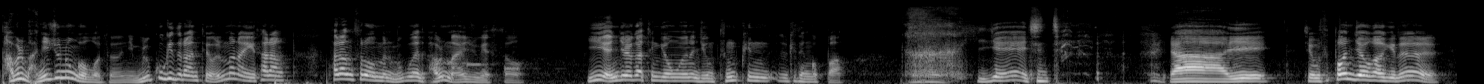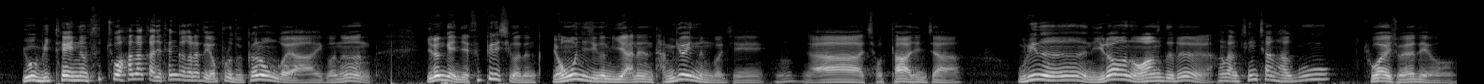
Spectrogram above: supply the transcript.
밥을 많이 주는 거거든. 이 물고기들한테 얼마나 이 사랑 사랑스러우면 물고기한테 밥을 많이 주겠어. 이 엔젤 같은 경우에는 지금 등핀 이렇게 된 것봐. 이게 진짜. 야 이 지금 스펀지 어가기를 요 밑에 있는 수초 하나까지 생각을 해서 옆으로 눕혀 놓은 거야. 이거는 이런 게 이제 스피릿이거든. 영혼이 지금 이 안에는 담겨 있는 거지. 응? 아 좋다 진짜. 우리는 이런 어항들을 항상 칭찬하고 좋아해 줘야 돼요.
